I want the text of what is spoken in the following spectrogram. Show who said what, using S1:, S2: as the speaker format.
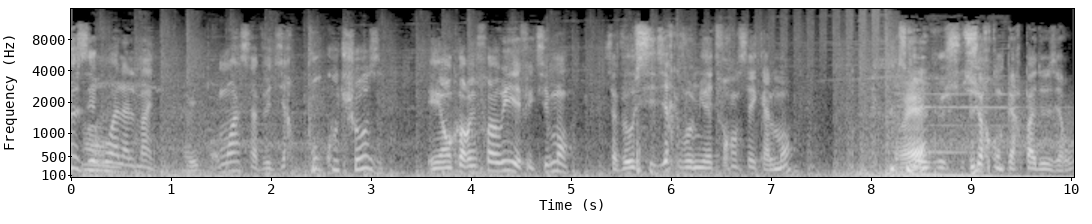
S1: 2-0 ah. à l'Allemagne. Ah Pour moi, ça veut dire beaucoup de choses. Et encore une fois, oui, effectivement, ça veut aussi dire qu'il vaut mieux être français qu'allemand. Parce que Je suis sûr qu'on perd pas 2-0.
